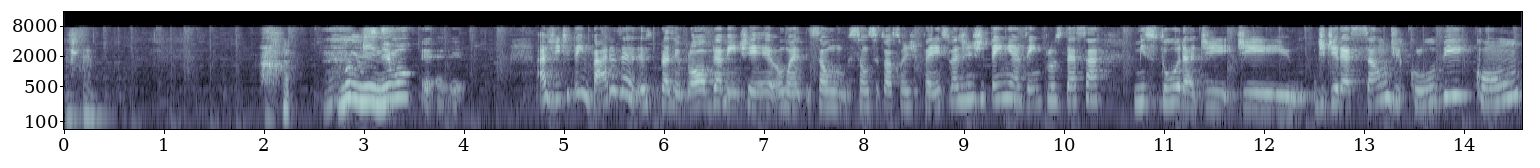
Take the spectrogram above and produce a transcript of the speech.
no mínimo. É, é, a gente tem vários, por exemplo, obviamente é são, são situações diferentes, mas a gente tem exemplos dessa mistura de, de, de direção de clube com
